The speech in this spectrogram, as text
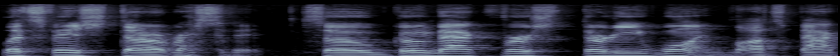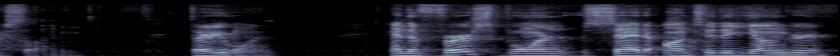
let's finish the rest of it. So going back, verse thirty-one. Lot's backsliding. Thirty-one. And the firstborn said unto the younger,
